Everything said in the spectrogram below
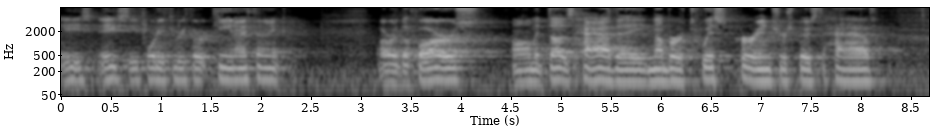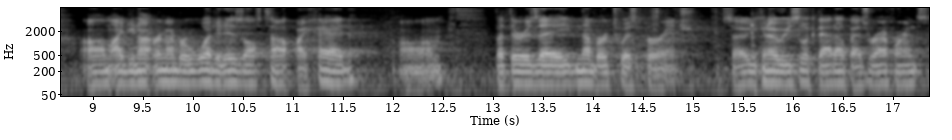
AC 4313, I think, or the FARS, um, it does have a number of twists per inch you're supposed to have. Um, I do not remember what it is off top of my head, um, but there is a number of twists per inch. So you can always look that up as reference.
